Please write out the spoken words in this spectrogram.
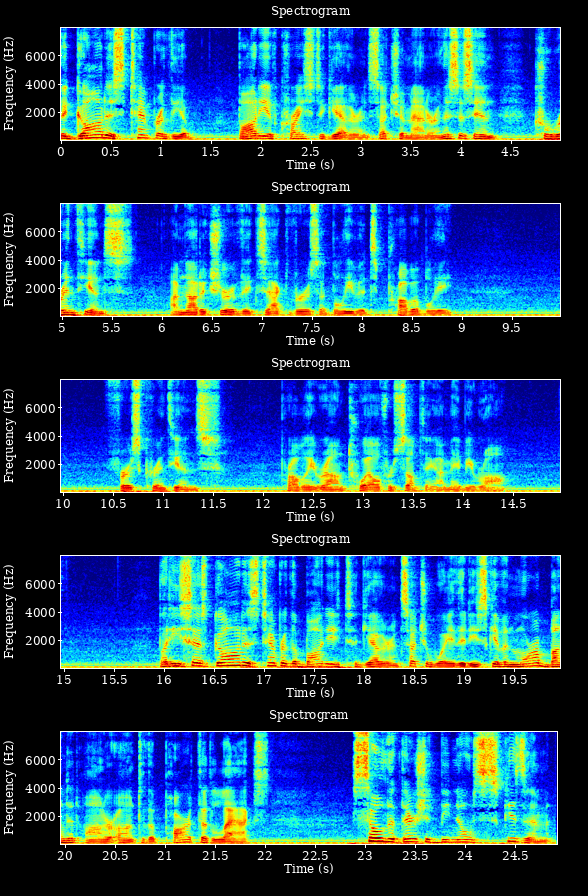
that God has tempered the body of Christ together in such a manner, and this is in Corinthians. I'm not sure of the exact verse. I believe it's probably 1 Corinthians, probably around 12 or something. I may be wrong. But he says God has tempered the body together in such a way that he's given more abundant honor unto the part that lacks, so that there should be no schism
